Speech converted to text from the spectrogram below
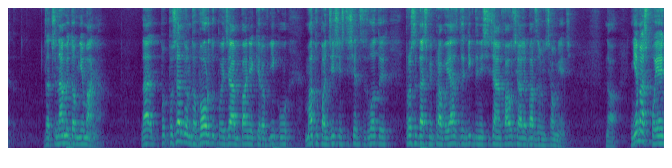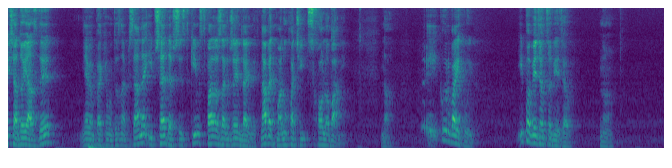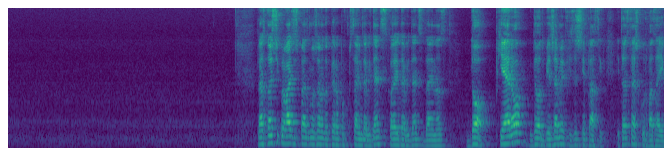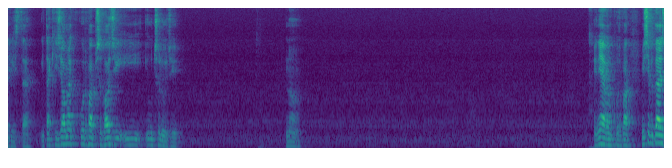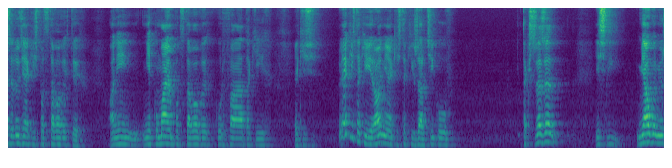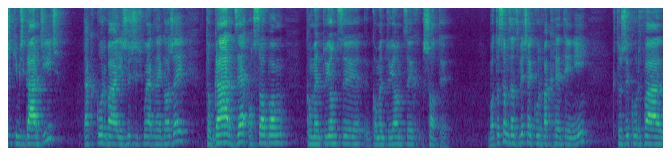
Zaczynamy domniemania. Na, po, poszedłem do Wordu, powiedziałem panie kierowniku, ma tu pan 10 tysięcy złotych, proszę dać mi prawo jazdy, nigdy nie siedziałem w aucie, ale bardzo bym chciał mieć. No, nie masz pojęcia do jazdy, nie wiem po jakiemu to jest napisane i przede wszystkim stwarzasz zagrożenie dla innych, nawet malucha ci scholowali. No. I kurwa i chuj. I powiedział co wiedział. No. Jasności prowadzić pojazd możemy dopiero po wpisaniu do ewidencji, z kolei do ewidencji daje nas dopiero, gdy odbierzemy fizycznie plastik. I to jest też kurwa zajebiste. I taki ziomek kurwa przychodzi i, i uczy ludzi. No. Nie wiem, kurwa. Mi się wydaje, że ludzie jakichś podstawowych tych, oni nie kumają podstawowych, kurwa, takich, jakichś, no, jakiejś takiej ironii, jakichś takich żarcików. Tak szczerze, jeśli miałbym już kimś gardzić, tak kurwa i życzyć mu jak najgorzej, to gardzę osobom komentujący, komentujących szoty. Bo to są zazwyczaj kurwa kretyni, którzy kurwa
